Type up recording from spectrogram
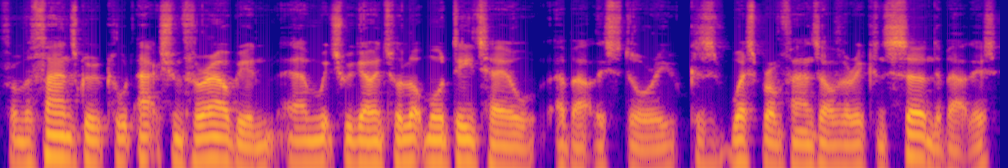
from a fans group called Action for Albion, um, which we go into a lot more detail about this story because West Brom fans are very concerned about this.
